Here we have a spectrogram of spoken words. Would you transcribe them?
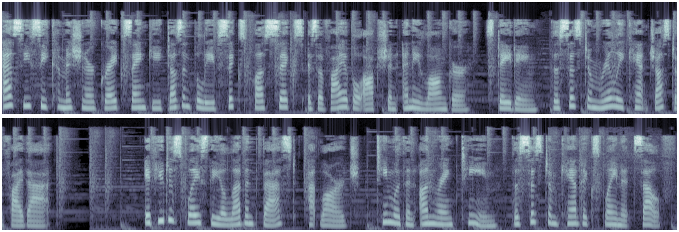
SEC Commissioner Greg Sankey doesn't believe 6 plus 6 is a viable option any longer, stating, the system really can't justify that. If you displace the 11th best, at large, team with an unranked team, the system can't explain itself.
